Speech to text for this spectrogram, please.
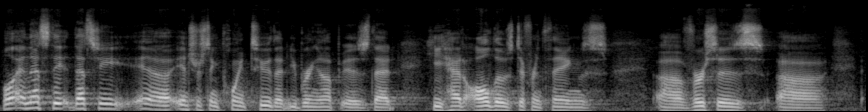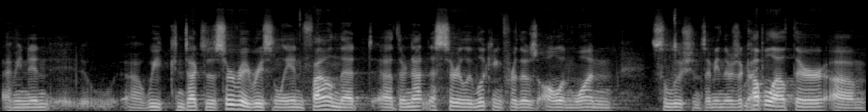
Well, and that's the that's the uh, interesting point too that you bring up is that he had all those different things uh, versus uh, I mean, in, uh, we conducted a survey recently and found that uh, they're not necessarily looking for those all-in-one solutions. I mean, there's a right. couple out there. Um,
